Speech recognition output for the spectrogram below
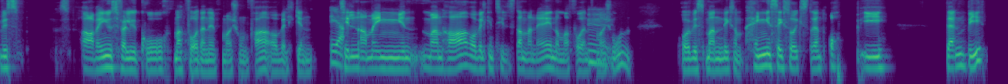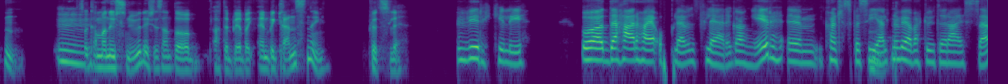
hvis Avhengig av selvfølgelig hvor man får den informasjonen fra, og hvilken Ja. tilnærming man har, og hvilken tilstand man er i når man får Mm. Og hvis man liksom henger seg så ekstremt opp i den biten, Mm. så kan man jo snu det, ikke sant? Og at det blir en begrensning plutselig. Virkelig. Og det her har jeg opplevd flere ganger, um, kanskje spesielt når vi har vært ute og, reise,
